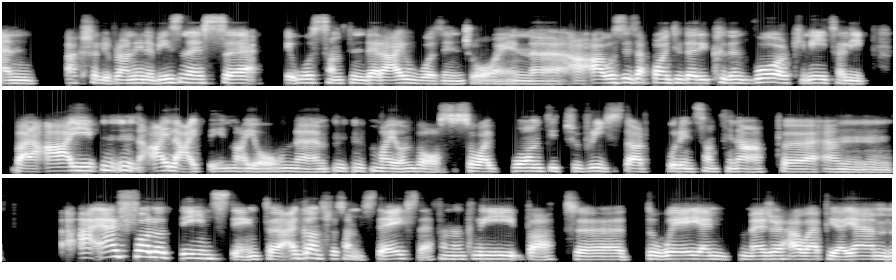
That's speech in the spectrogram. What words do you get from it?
and actually running a business uh, it was something that I was enjoying. Uh, I, I, was disappointed that it couldn't work in Italy, but I I like being my own um, my own boss. So I wanted to restart putting something up, uh, and I, I, followed the instinct. Uh, I've gone through some mistakes, definitely, but uh, the way I measure how happy I am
